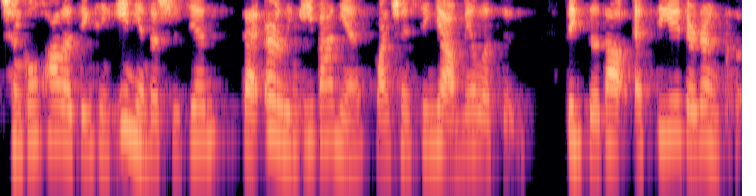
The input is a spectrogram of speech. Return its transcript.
成功花了仅仅一年的时间，在二零一八年完成新药 m i l l i c e n 并得到 FDA 的认可。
